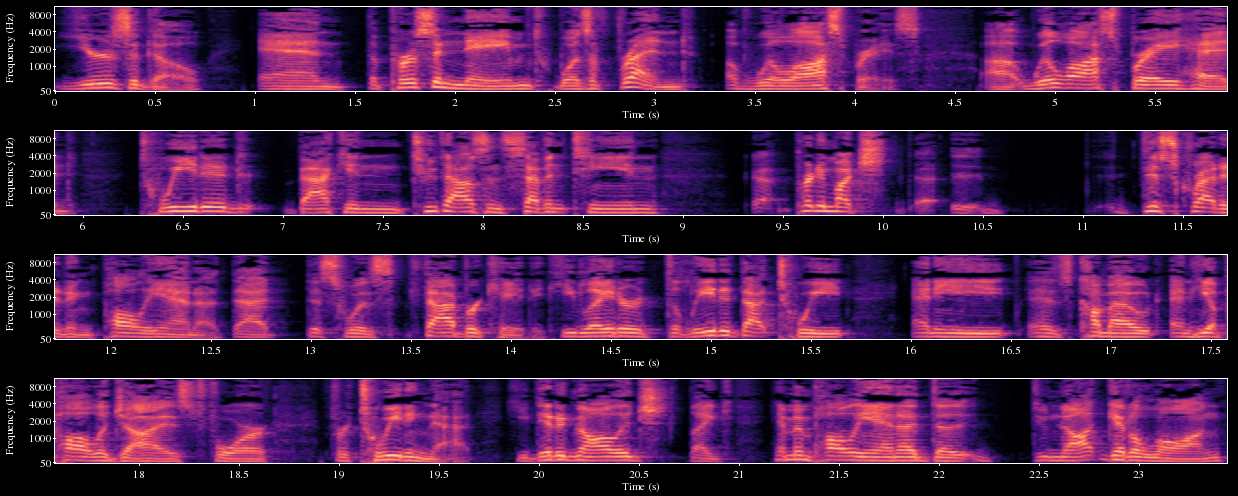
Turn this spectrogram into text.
years ago, and the person named was a friend of Will Ospreay's. Uh, Will Ospreay had tweeted back in 2017, uh, pretty much uh, discrediting Pollyanna that this was fabricated. He later deleted that tweet, and he has come out and he apologized for for tweeting that. He did acknowledge like him and Pollyanna do, do not get along,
